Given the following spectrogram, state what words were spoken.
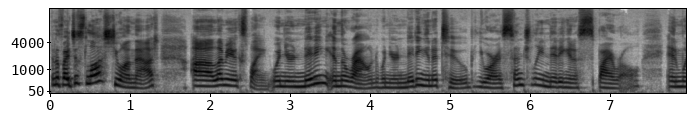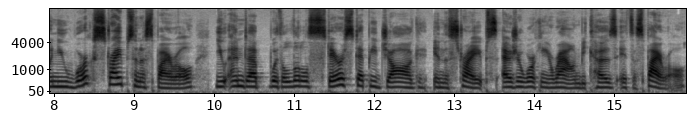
And if I just lost you on that, uh, let me explain. When you're knitting in the round, when you're knitting in a tube, you are essentially knitting in a spiral. And when you work stripes in a spiral, you end up with a little stair-steppy jog in the stripes as you're working around because it's a spiral.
